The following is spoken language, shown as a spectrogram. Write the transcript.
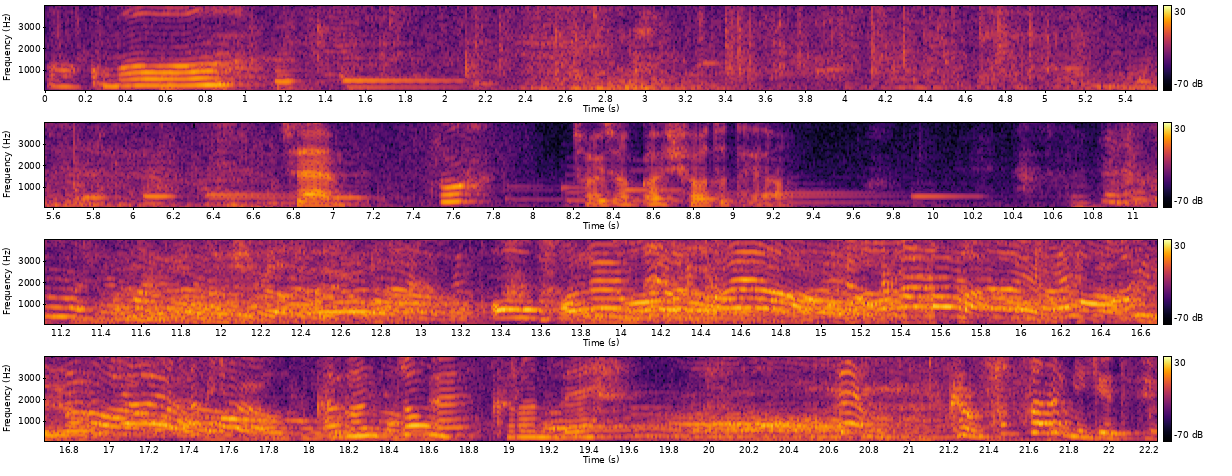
어, 고마워. 쌤, 어? 저희 잠깐 쉬어도 돼요? 그건 좀 그런데. 쌤, 그럼 첫사랑 얘기해주세요.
